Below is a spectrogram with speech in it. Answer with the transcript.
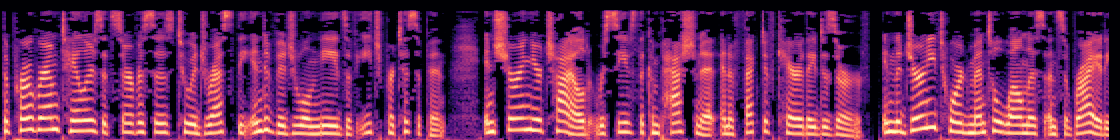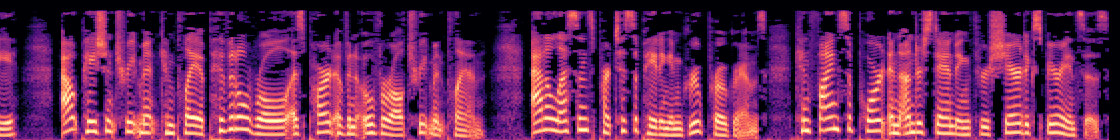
The program tailors its services to address the individual needs of each participant, ensuring your child receives the compassionate and effective care they deserve. In the journey toward mental wellness and sobriety, outpatient treatment can play a pivotal role as part of an overall treatment plan. Adolescents participating in group programs can find support and understanding through shared experiences,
